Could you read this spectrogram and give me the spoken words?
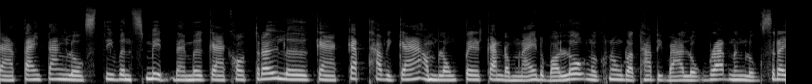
ការតែងតាំងលោក Steven Smith ដែលមើលការខុសត្រូវលើការកាត់ថវិកាអំឡុងពេលកាន់តំណែងរបស់លោកនៅក្នុងរដ្ឋាភិបាលលោក Rudd និងលោកស្រី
